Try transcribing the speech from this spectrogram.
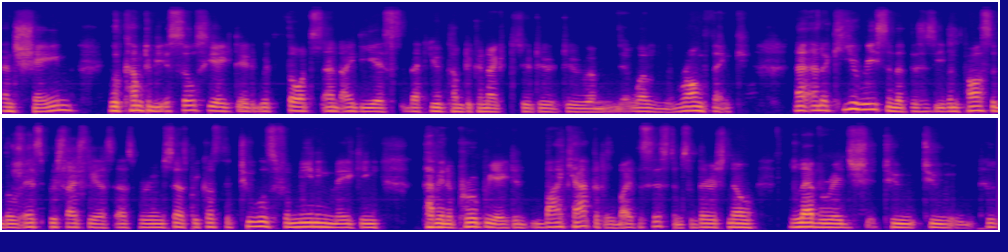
and shame will come to be associated with thoughts and ideas that you come to connect to to to um, well wrong think and a key reason that this is even possible is precisely as, as Varun says, because the tools for meaning making have been appropriated by capital, by the system. So there is no leverage to, to, to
